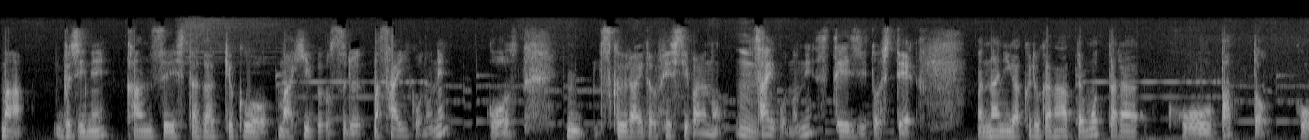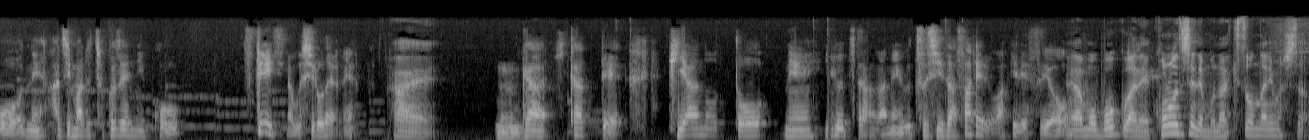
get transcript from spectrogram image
まあ無事ね、完成した楽曲を、まあ、披露する、まあ、最後のね、こう、スクールアイドルフェスティバルのうん。最後のね、ステージとして、まあ、何が来るかなって思ったら、こう、バッと、こうね、始まる直前に、こう、ステージの後ろだよね。はいうんが光って、ピアノとね、ゆうちゃんがね、映し出されるわけですよい。やもう僕はねこの時点でもう泣きそうになりました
